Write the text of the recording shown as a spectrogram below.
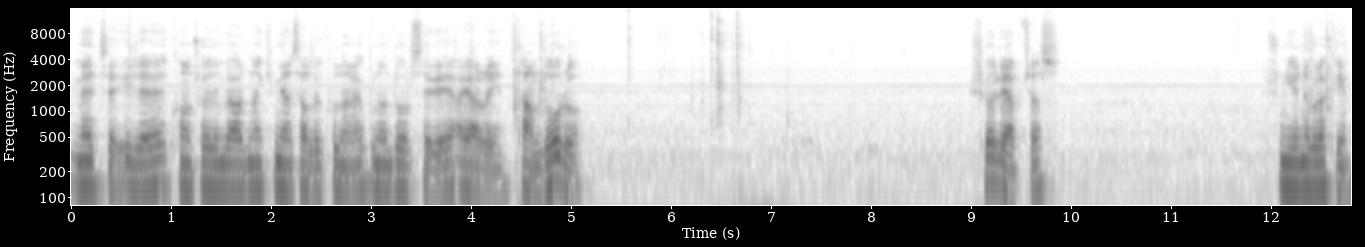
metre ile kontrol edin ve ardından kimyasalları kullanarak bunu doğru seviyeye ayarlayın. Tam doğru. Şöyle yapacağız. Şunu yerine bırakayım.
